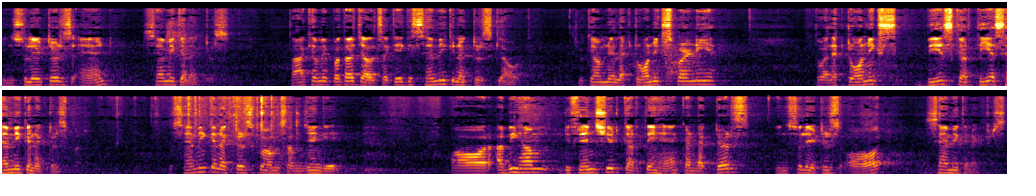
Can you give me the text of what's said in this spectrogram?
insulators and semiconductors ताकि हमें पता चल सके कि सेमीकंडक्टर्स क्या होते हैं। क्योंकि हमने इलेक्ट्रॉनिक्स पढ़नी है तो इलेक्ट्रॉनिक्स बेस करती है सेमीकंडक्टर्स पर। तो सेमीकंडक्टर्स को हम समझेंगे और अभी हम डिफ्रेंशिएट करते हैं कंडक्टर्स इंसुलेटर्स और सेमीकंडक्टर्स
